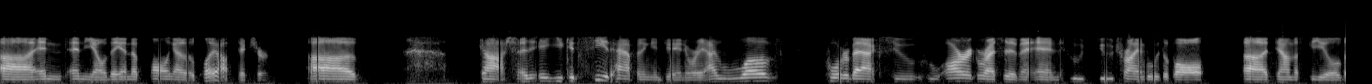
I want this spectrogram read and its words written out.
uh, and and you know they end up falling out of the playoff picture. Uh, gosh, you could see it happening in January. I love quarterbacks who who are aggressive and who do try and move the ball uh, down the field.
